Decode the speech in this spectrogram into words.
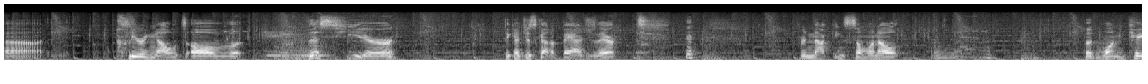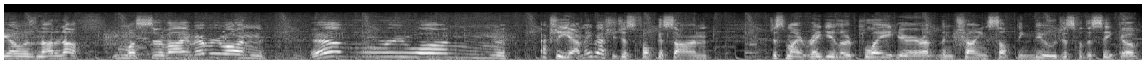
Uh, clearing out of this here. I think I just got a badge there for knocking someone out. But one KO is not enough. You must survive everyone! Everyone! Actually, yeah, maybe I should just focus on just my regular play here rather than trying something new, just for the sake of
